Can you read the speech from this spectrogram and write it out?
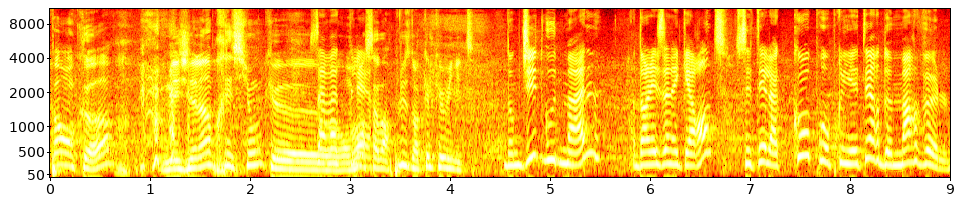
Pas encore, mais j'ai l'impression que Ça va on va en savoir plus dans quelques minutes. Donc Jean Goodman, dans les années 40, c'était la copropriétaire de Marvel.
